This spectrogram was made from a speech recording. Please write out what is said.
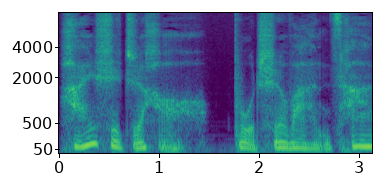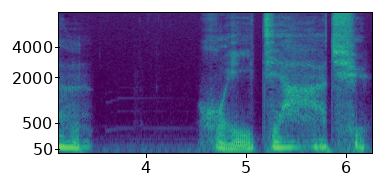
还是只好不吃晚餐，回家去。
